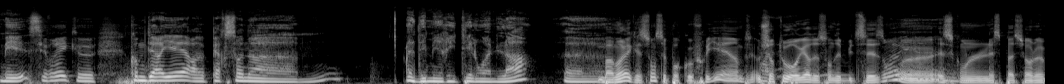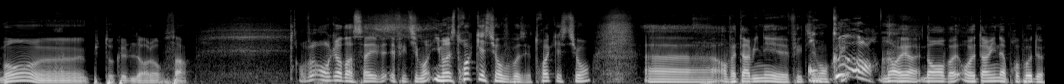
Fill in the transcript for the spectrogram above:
Mais c'est vrai que, comme derrière, personne a, a démérité loin de là. euh, Bah moi la question c'est pour Coffrier, hein, surtout au regard de son début de saison, euh, est-ce qu'on le laisse pas sur le banc euh, plutôt que de leur, leur- enfin On, va- on regardera ça, eff- effectivement. Il me reste trois questions à vous poser. Trois questions. Euh, on va terminer, effectivement. Encore Non, non on, va, on va terminer à propos de,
